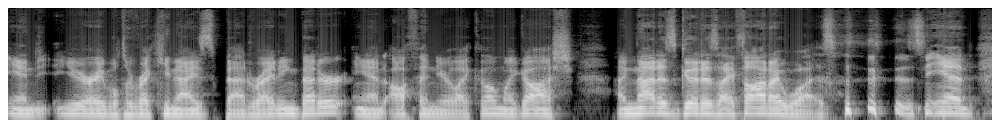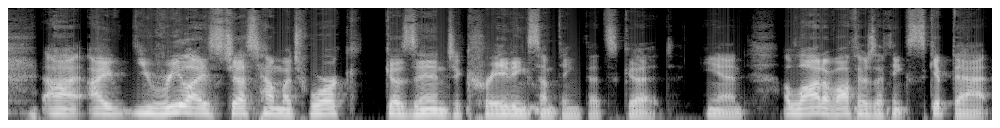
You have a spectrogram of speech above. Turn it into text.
and you're able to recognize bad writing better. And often you're like, oh my gosh, I'm not as good as I thought I was. and uh, I, you realize just how much work goes into creating something that's good. And a lot of authors, I think, skip that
